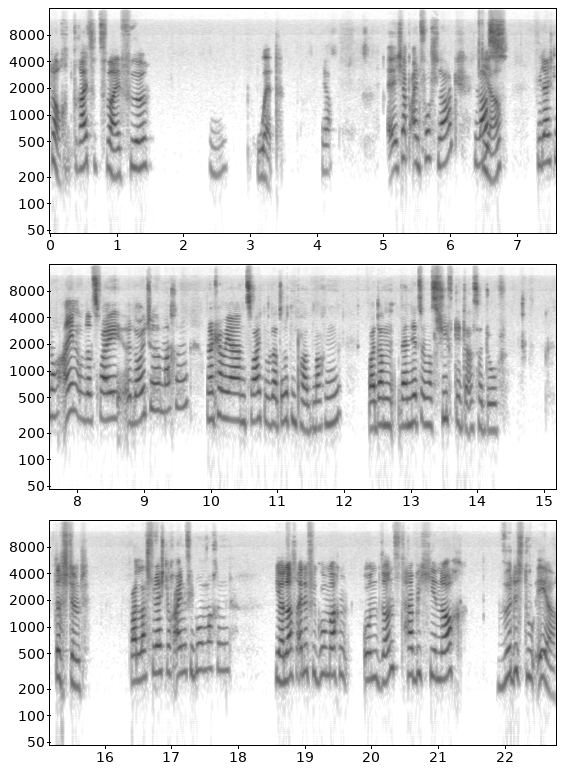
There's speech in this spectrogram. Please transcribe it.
Doch, 3 zu 2 für Mhm. Web. Äh, Ich habe einen Vorschlag. Lass Ja. vielleicht noch ein oder zwei äh, Leute machen. Und dann können wir ja einen zweiten oder dritten Part machen. Weil dann, wenn jetzt irgendwas schief geht, dann ist er doof. Das stimmt. Weil lass vielleicht noch eine Figur machen. Ja, lass eine Figur machen. Und sonst habe ich hier noch. Würdest du eher?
